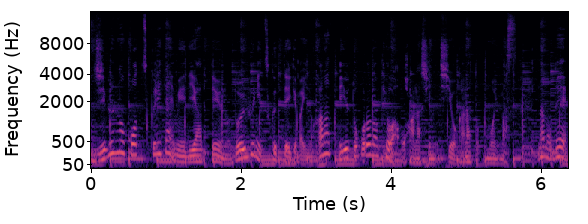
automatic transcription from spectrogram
自分のこう作りたいメディアっていうのをどういうふうに作っていけばいいのかなっていうところの今日はお話にしようかなと思います。なので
